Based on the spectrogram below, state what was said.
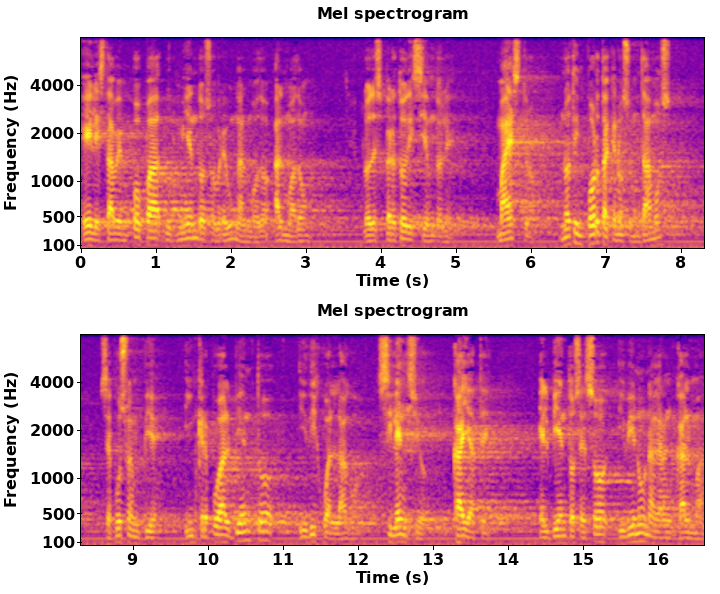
Él estaba en popa durmiendo sobre un almohadón. Lo despertó diciéndole, Maestro, ¿no te importa que nos hundamos? Se puso en pie, increpó al viento y dijo al lago, Silencio, cállate. El viento cesó y vino una gran calma.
